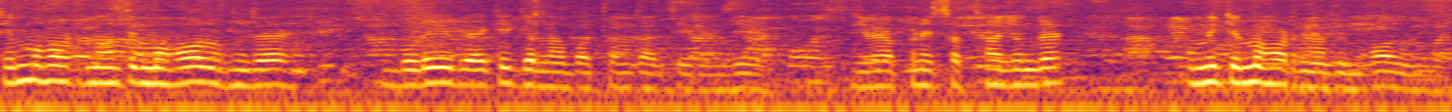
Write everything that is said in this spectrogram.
ਟਿਮ ਹੋਟਲਾਂ ਤੇ ਮਾਹੌਲ ਹੁੰਦਾ ਹੈ। ਬੁੜੇ ਬਹਿ ਕੇ ਗੱਲਾਂ ਬਾਤਾਂ ਕਰਦੇ ਰਹਿੰਦੇ ਆ। ਜਿਵੇਂ ਆਪਣੇ ਸੱਥਾਂ 'ਚ ਹੁੰਦਾ ਉਵੇਂ ਟਿਮ ਹੋਟਲਾਂ ਤੇ ਮਾਹੌਲ ਹੁੰਦਾ।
